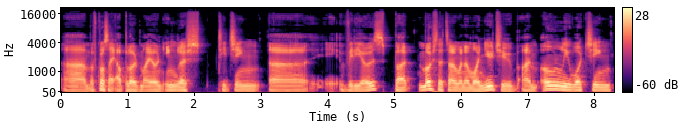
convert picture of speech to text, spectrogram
um, of course, I upload my own English teaching uh, videos, but most of the time when I'm on YouTube, I'm only watching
